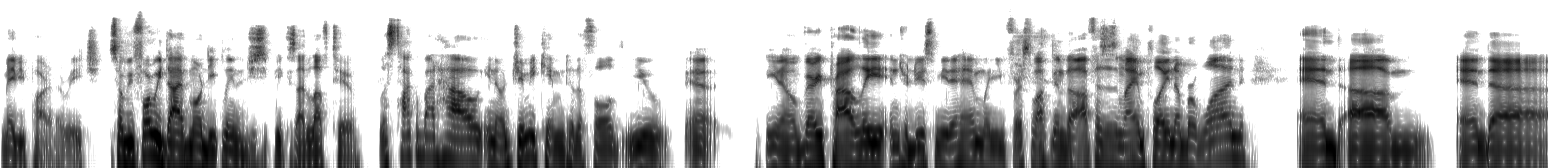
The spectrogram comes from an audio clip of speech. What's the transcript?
maybe part of the reach. So before we dive more deeply into GCP, because I'd love to, let's talk about how you know Jimmy came into the fold. You, uh, you know, very proudly introduced me to him when you first walked into the office as my employee number one, and um, and uh,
